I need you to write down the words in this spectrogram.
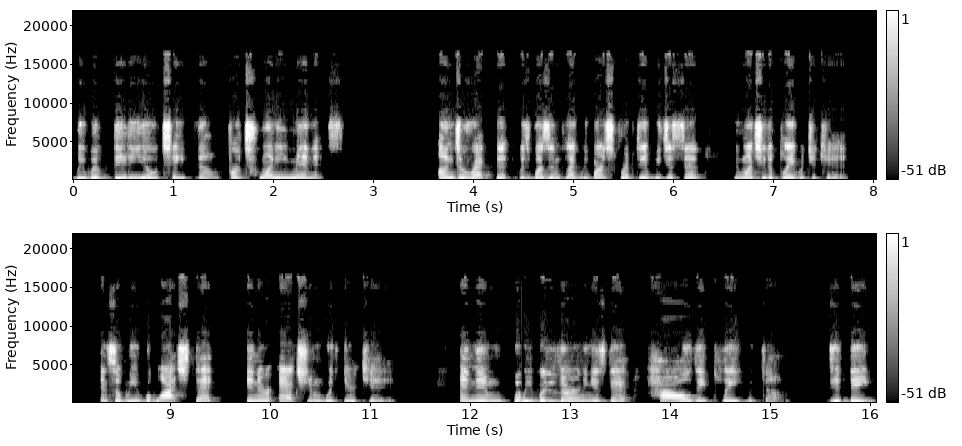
we would videotape them for 20 minutes, undirected, which wasn't like we weren't scripted. We just said, we want you to play with your kid. And so we would watch that interaction with their kid. And then what we were learning is that how they played with them. Did they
